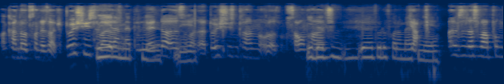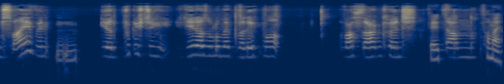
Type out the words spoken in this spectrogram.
man kann dort von der Seite durchschießen, weil da so ein Map, nee, Geländer ist nee. man da durchschießen kann oder so ein Zaun halt. äh, Solo vor der Map, Ja, nee. also das war Punkt zwei. Wenn Mhm. Ihr wirklich zu jeder Solo-Map überlegt mal, was sagen könnt, Selbst, dann schau mal.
